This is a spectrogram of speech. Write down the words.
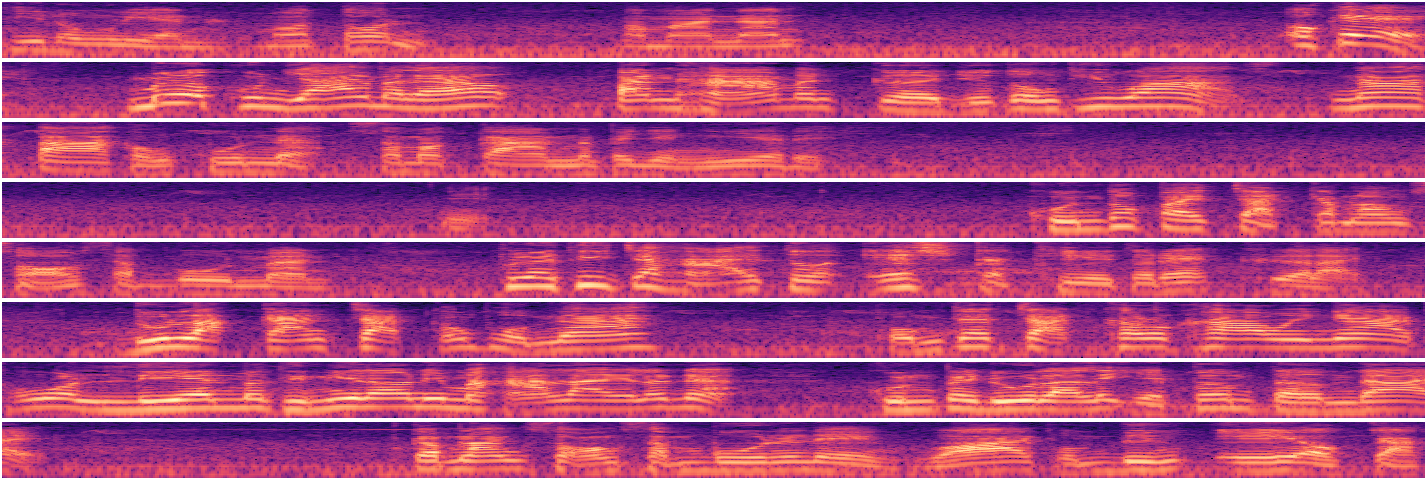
ที่โรงเรียนมอต้นประมาณนั้น โอเค เมื่อคุณย้ายมาแล้ว ปัญหามันเกิดอยู่ตรงที่ว่าหน้าตาของคุณน่ะสมการมันเป็นอย่างนี้เลยนี่ คุณต้องไปจัดกำลังสองสมบูรณ์มัน เพื่อที่จะหาไอตัว h กับ k ตัวนี้คืออะไร ดูหลักการจัดของผมนะ ผมจะจัดคร่าวๆง่ายๆ เพราะว่าเรียนมาถึงนี่แล้วนี่มหาลัยแล้วเนี่ย คุณไปดูรายละเอียดเพิ่มเติมได้กำลังสองสมบูรณ์นั่นเอง y ผมดึง a ออกจาก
